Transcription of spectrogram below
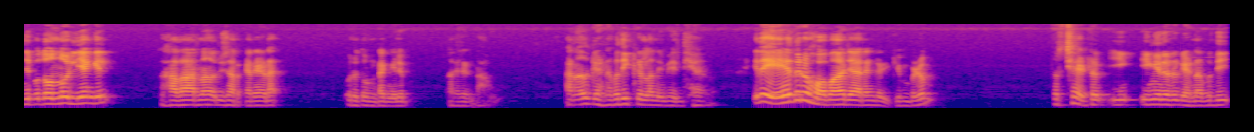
ഇനിയിപ്പോൾ ഇതൊന്നും ഇല്ലെങ്കിൽ സാധാരണ ഒരു ശർക്കരയുടെ ഒരു തുണ്ടെങ്കിലും അതിലുണ്ടാവും. കാരണം അത് ഗണപതിക്കുള്ള നിവേദ്യമാണ്. ഇത് ഏതൊരു ഹോമാചാരം കഴിക്കുമ്പോഴും തീർച്ചയായിട്ടും ഈ ഇങ്ങനൊരു ഗണപതി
